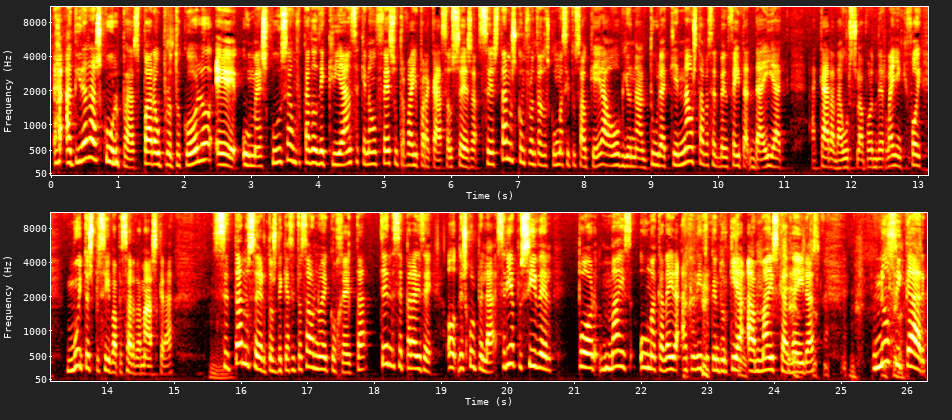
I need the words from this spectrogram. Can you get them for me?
a tirar as culpas para o protocolo é unha excusa, un bocado de crianza que non fez o traballo para casa. Ou seja, se estamos confrontados con unha situación que era obvio na altura, que non estaba a ser ben feita, daí a, a cara da Úrsula von der Leyen, que foi moito expresiva a pesar da máscara, Se estamos certos de que a situación non é correcta, tendese para dizer, oh, desculpela, sería posible por máis unha cadeira, acredito que en Turquía há máis cadeiras, non ficar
